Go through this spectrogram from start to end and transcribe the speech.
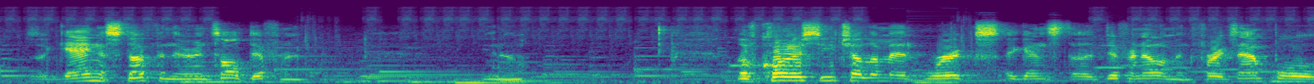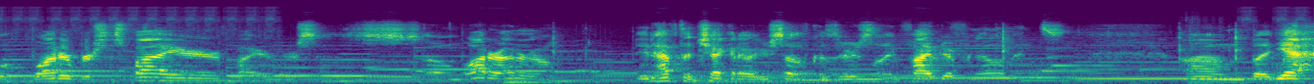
There's a gang of stuff in there, and it's all different. You know. Of course, each element works against a different element. For example, water versus fire, fire versus um, water. I don't know. You'd have to check it out yourself because there's like five different elements. Um, but yeah,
